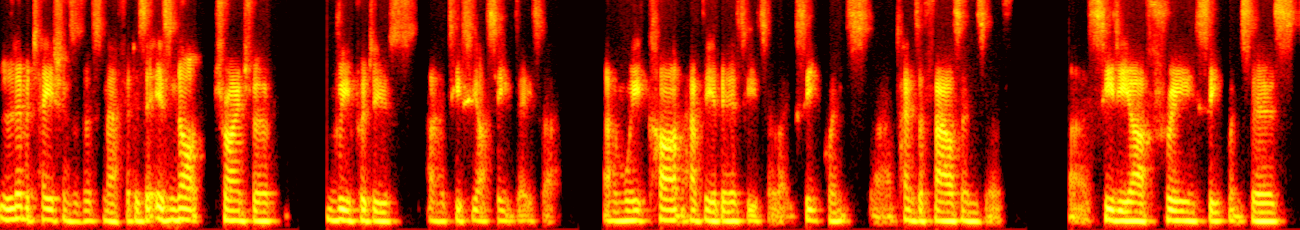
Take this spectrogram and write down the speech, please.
limitations of this method is it is not trying to reproduce uh, TCR-seq data. Um, we can't have the ability to like sequence uh, tens of thousands of uh, CDR3 sequences.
